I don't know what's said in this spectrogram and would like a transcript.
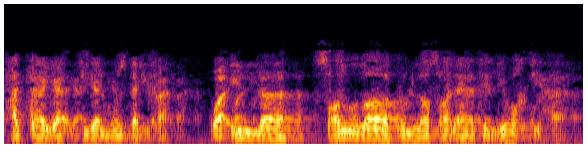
حتى يأتي المزدلفة وإلا صلى كل صلاة لوقتها.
